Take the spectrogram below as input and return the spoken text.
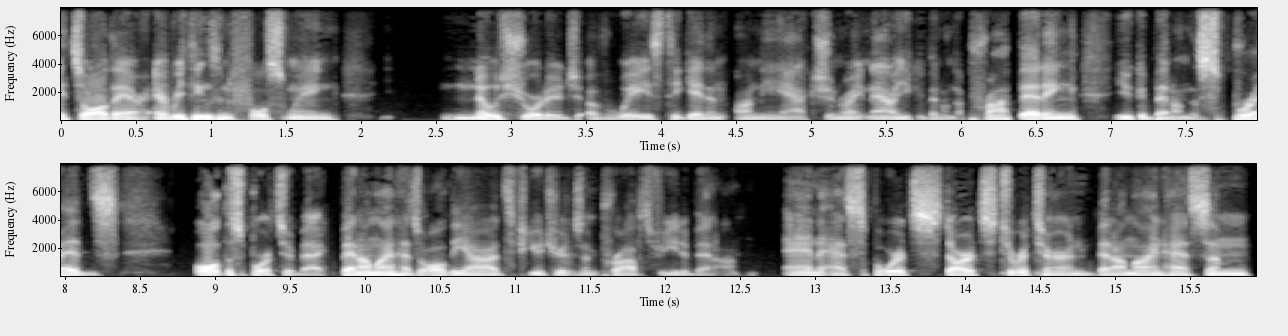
It's all there. Everything's in full swing. No shortage of ways to get in on the action right now. You can bet on the prop betting. You could bet on the spreads. All the sports are back. BetOnline has all the odds, futures, and props for you to bet on. And as sports starts to return, BetOnline has some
